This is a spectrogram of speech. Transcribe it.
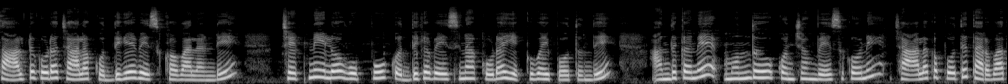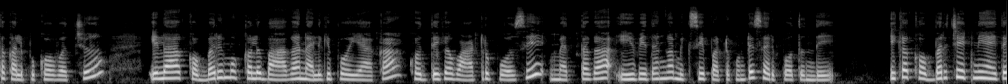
సాల్ట్ కూడా చాలా కొద్దిగా వేసుకోవాలండి. చట్నీలో ఉప్పు కొద్దిగా వేసినా కూడా ఎక్కువైపోతుంది. అందుకనే ముందు కొంచెం వేసుకొని చాలకపోతే తర్వాత కలుపుకోవచ్చు. ఇలా కొబ్బరి ముక్కలు బాగా నలిగిపోయాక కొద్దిగా వాటర్ పోసి మెత్తగా ఈ విధంగా మిక్సీ పట్టుకుంటే సరిపోతుంది. ఇక కొబ్బరి చట్నీ అయితే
